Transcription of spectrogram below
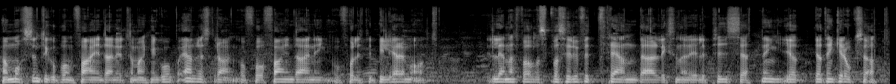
man måste inte gå på en fine dining utan man kan gå på en restaurang och få fine dining och få lite billigare mat. Lennart, vad, vad ser du för trend där liksom när det gäller prissättning? Jag, jag tänker också att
